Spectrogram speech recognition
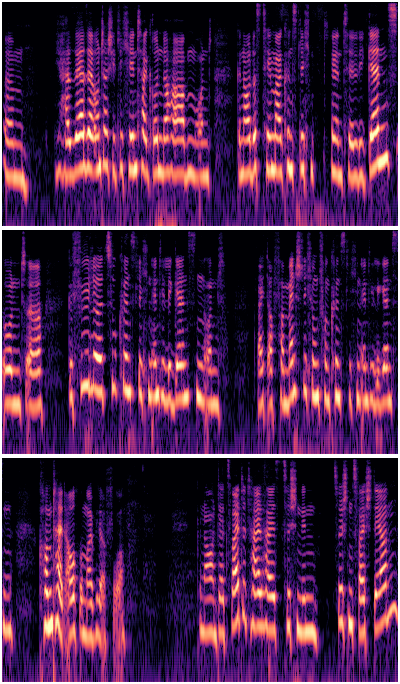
ähm, ja, sehr, sehr unterschiedliche Hintergründe haben und genau das Thema künstliche Intelligenz und äh, Gefühle zu künstlichen Intelligenzen und vielleicht auch Vermenschlichung von künstlichen Intelligenzen kommt halt auch immer wieder vor. Genau, und der zweite Teil heißt zwischen den zwischen zwei Sternen.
